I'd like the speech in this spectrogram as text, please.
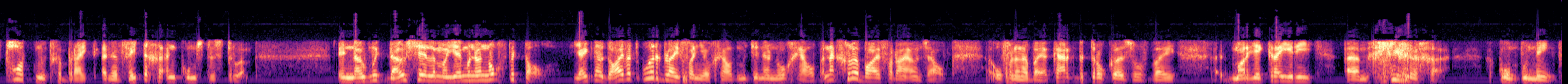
staat moet gebruik in 'n wettige inkomste stroom. En nou moet nou sê hulle maar jy moet nou nog betaal. Jy het nou daai wat oorbly van jou geld, moet jy nou nog help. En ek glo baie van daai ouens help. Of hulle nou by 'n kerk betrokke is of by maar jy kry hierdie ehm um, gierige komponent.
